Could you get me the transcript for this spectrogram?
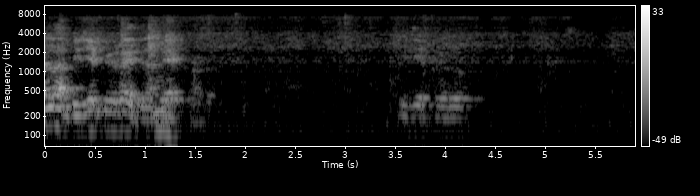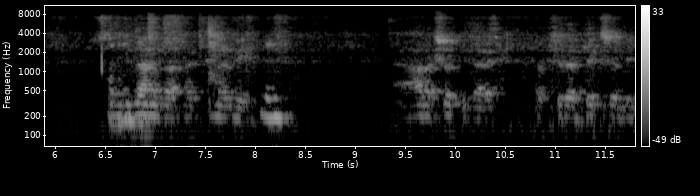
ಎಲ್ಲ ಬಿಜೆಪಿಯವರೇ ಇದನ್ನ ರಿಯಾಕ್ಟ್ ಮಾಡೋದು ಬಿ ಸಂವಿಧಾನದ ಹಕ್ಕಿನಲ್ಲಿ ಆರ್ ಅಶೋಕ್ ಇದ್ದಾರೆ. ಪಕ್ಷದ ಅಧ್ಯಕ್ಷರಲ್ಲಿ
